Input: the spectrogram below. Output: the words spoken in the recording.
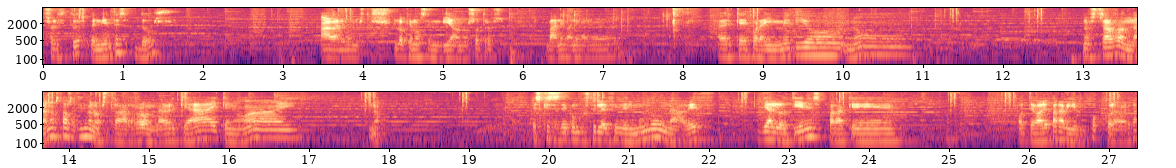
Solicitudes pendientes, dos. Ah, vale, bueno, esto es lo que hemos enviado nosotros. Vale, vale, vale, vale. vale. A ver qué hay por ahí en medio. No. Nuestra ronda, ¿no? Estamos haciendo nuestra ronda. A ver qué hay, qué no hay. Es que es combustible el fin del mundo una vez ya lo tienes para que... O te vale para bien poco, la verdad.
